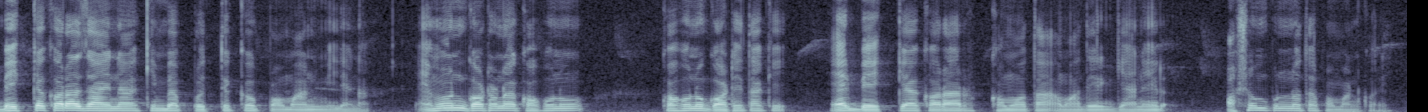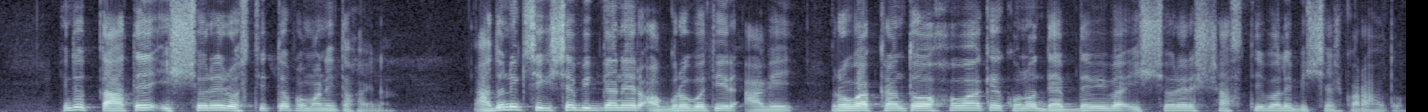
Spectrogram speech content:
ব্যাখ্যা করা যায় না কিংবা প্রত্যক্ষ প্রমাণ মিলে না। এমন ঘটনা কখনো কখনো ঘটে থাকে। এর ব্যাখ্যা করার ক্ষমতা আমাদের জ্ঞানের অসম্পূর্ণতা প্রমাণ করে। কিন্তু তাতে ঈশ্বরের অস্তিত্ব প্রমাণিত হয় না। আধুনিক চিকিৎসা বিজ্ঞানের অগ্রগতির আগে রোগাক্রান্ত হওয়াকে কোনো দেবদেবী বা ঈশ্বরের শাস্তি বলে বিশ্বাস করা হতো।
